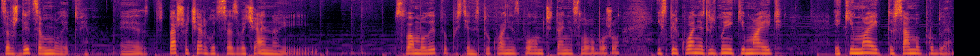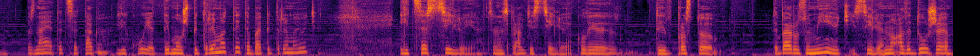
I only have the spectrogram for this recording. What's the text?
завжди це в молитві. Е, В першу чергу це, звичайно, слова молитви, постійне спілкування з Богом, читання Слова Божого і спілкування з людьми, які мають, які мають ту саму проблему. Ви знаєте, це так mm. лікує. Ти можеш підтримати, тебе підтримують. І це зцілює. Це насправді зцілює. Коли ти просто тебе розуміють і зцілює. Ну, але дуже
